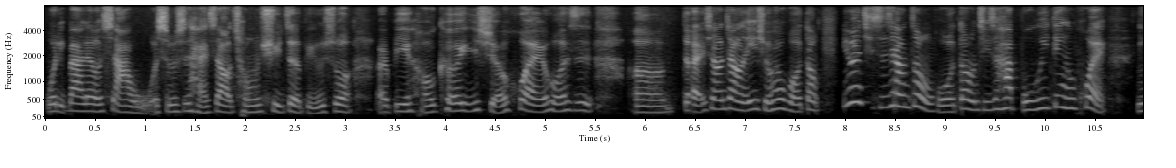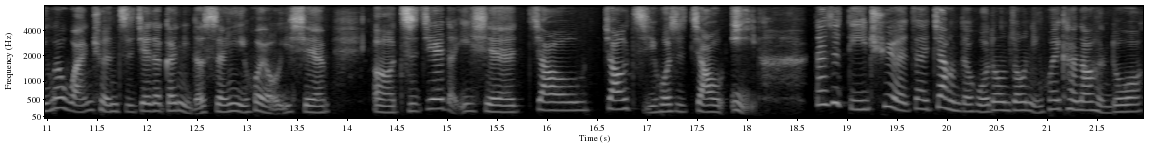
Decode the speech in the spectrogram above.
我礼拜六下午，我是不是还是要冲去这？比如说耳鼻喉科医学会，或者是呃，对，像这样的医学会活动。因为其实像这种活动，其实它不一定会，你会完全直接的跟你的生意会有一些呃直接的一些交交集或是交易。但是的确，在这样的活动中，你会看到很多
